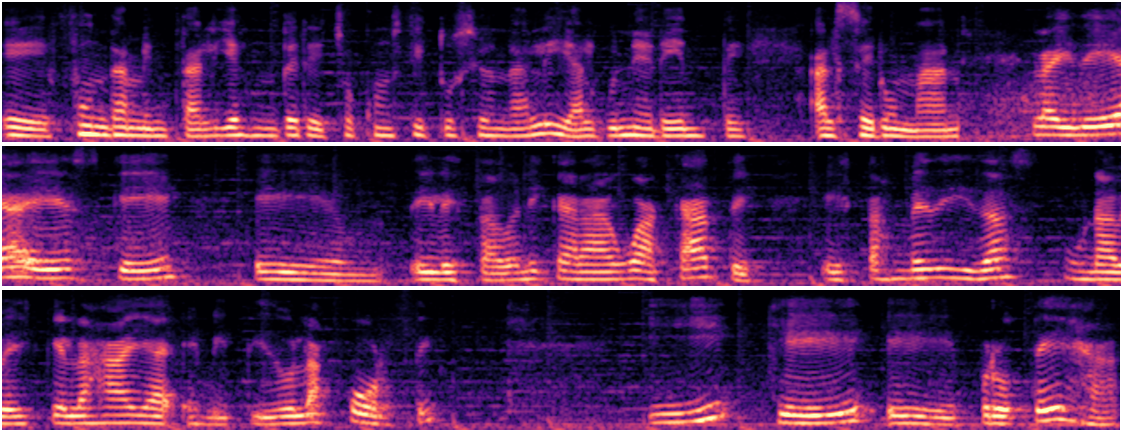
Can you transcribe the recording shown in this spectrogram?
eh, fundamental y es un derecho constitucional y algo inherente al ser humano. La idea es que eh, el Estado de Nicaragua acate estas medidas una vez que las haya emitido la Corte y que eh, proteja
